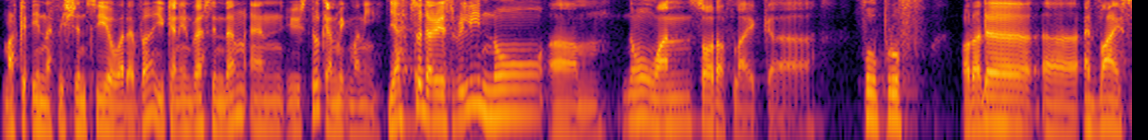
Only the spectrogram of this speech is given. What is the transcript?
market inefficiency or whatever. You can invest in them and you still can make money. Yeah. So there is really no um, no one sort of like uh, foolproof or rather uh, advice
